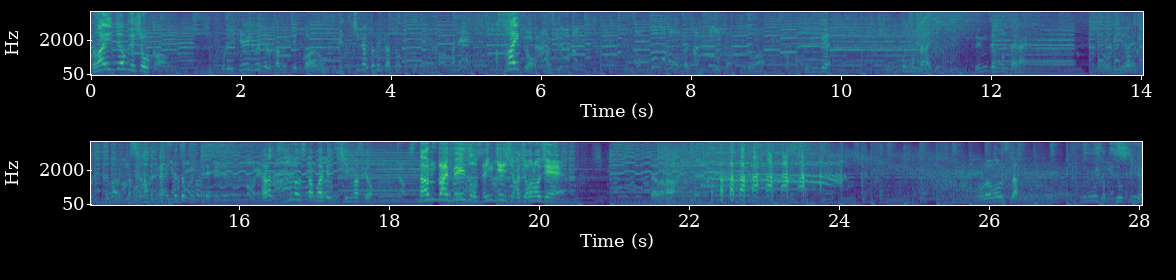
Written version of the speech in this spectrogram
大丈夫でしょうか？これ池江宮司の髪結構あのウィッチが止めたってことですよね。あサイクロン。マジ大丈夫いいかそれはあもう全然全然問題ない。よ全然問題ないあなた次のスタンバイフェイズ死にますけど。スタンバイフェイズを宣言しましょうのうちさよなら。このモンスター。このモンスター強すぎる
